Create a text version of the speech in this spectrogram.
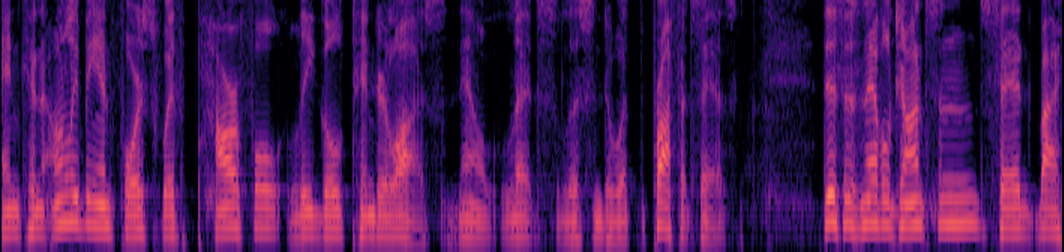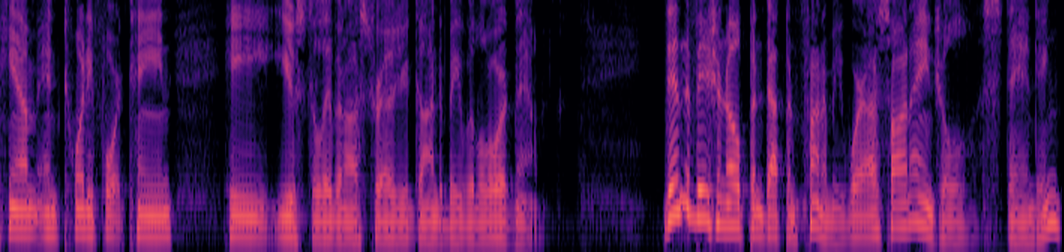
and can only be enforced with powerful legal tender laws. Now, let's listen to what the prophet says. This is Neville Johnson, said by him in 2014. He used to live in Australia, gone to be with the Lord now. Then the vision opened up in front of me, where I saw an angel standing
